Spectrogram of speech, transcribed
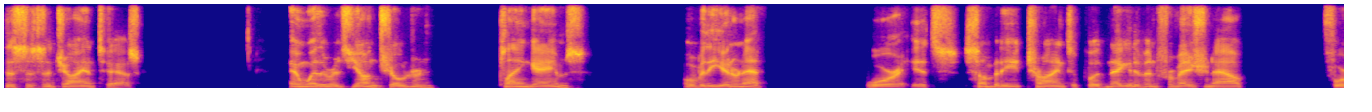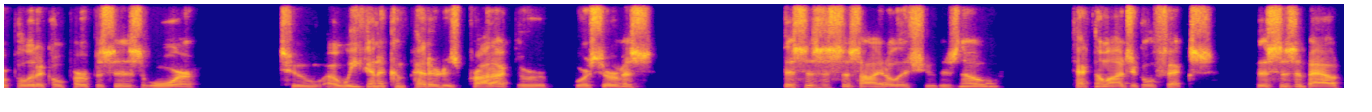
This is a giant task. And whether it's young children playing games over the internet, or it's somebody trying to put negative information out for political purposes or to uh, weaken a competitor's product or, or service. This is a societal issue. There's no technological fix. This is about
